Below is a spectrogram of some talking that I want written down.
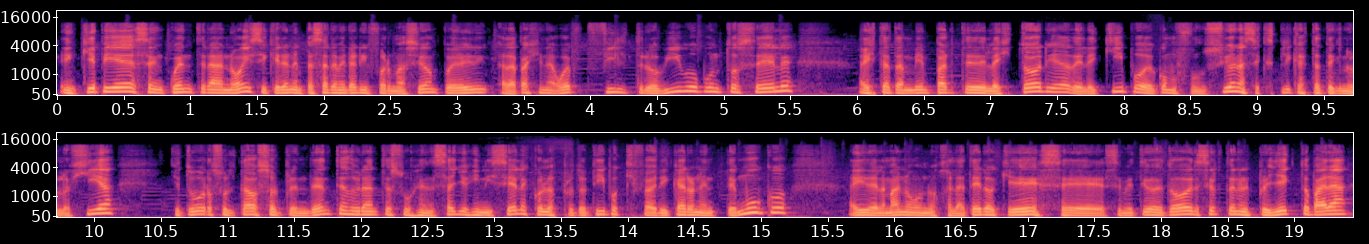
en qué pie se encuentran hoy. Si quieren empezar a mirar información, pueden ir a la página web filtrovivo.cl. Ahí está también parte de la historia, del equipo, de cómo funciona, se explica esta tecnología que tuvo resultados sorprendentes durante sus ensayos iniciales con los prototipos que fabricaron en Temuco, ahí de la mano un ojalatero que se, se metió de todo, ¿cierto?, en el proyecto para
